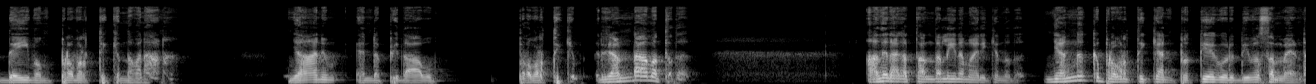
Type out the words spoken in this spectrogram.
ദൈവം പ്രവർത്തിക്കുന്നവനാണ്. ഞാനും എന്റെ പിതാവും പ്രവർത്തിക്കും. രണ്ടാമത്തത് അതിനകത്ത് അന്തർലീനമായിരിക്കുന്നത് ഞങ്ങൾക്ക് പ്രവർത്തിക്കാൻ പ്രത്യേക ഒരു ദിവസം വേണ്ട.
